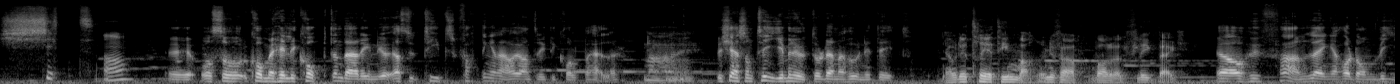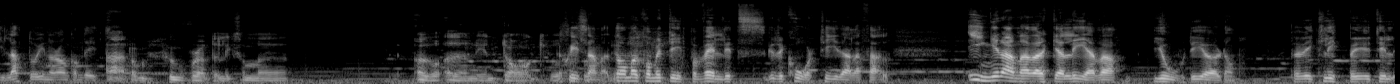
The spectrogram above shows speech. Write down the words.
Shit. Ja. Eh, och så kommer helikoptern där in. Alltså tidsuppfattningen här har jag inte riktigt koll på heller. Nej. Det känns som 10 minuter och den har hunnit dit. Ja, och det är tre timmar ungefär var det väl flygväg. Ja, och hur fan länge har de vilat då innan de kom dit? Nej, de hovrade liksom eh, över ön i en dag. Skitsamma, så- de har kommit dit på väldigt rekordtid i alla fall. Ingen annan verkar leva. Jo, det gör de. För vi klipper ju till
